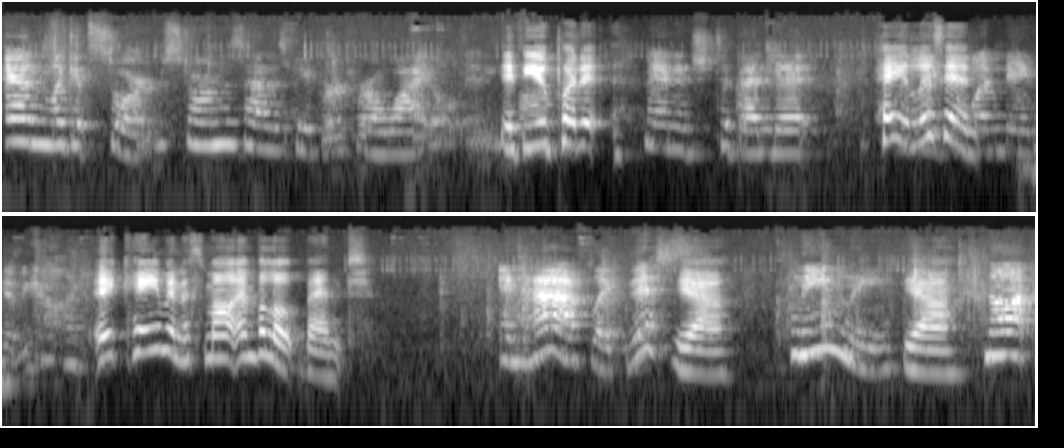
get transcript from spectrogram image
and look at Storm. Storm has had this paper for a while, and If you put it, managed to bend it. Hey, like, listen, one day that we got it it came in a small envelope bent. in half like this. Yeah, Cleanly, yeah, not.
